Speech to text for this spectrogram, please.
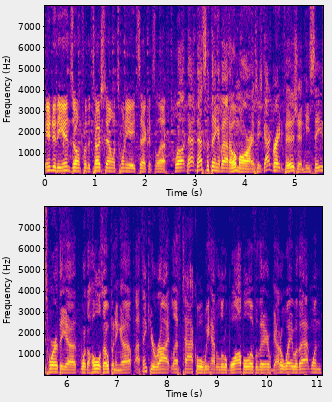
into the end zone for the touchdown with 28 seconds left. Well, that, that's the thing about Omar is he's got great vision. He sees where the uh, where the hole's opening up. I think you're right. Left tackle, we had a little wobble over there. We got away with that one,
